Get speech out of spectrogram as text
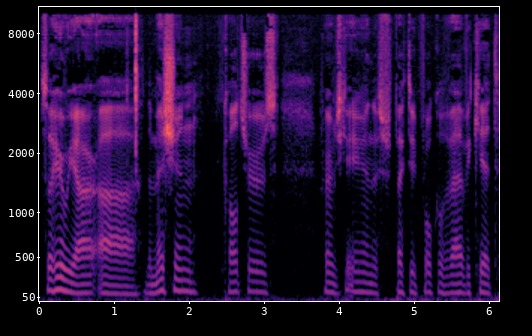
So here we are, uh, the mission, cultures, for education, the respected focal advocate.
